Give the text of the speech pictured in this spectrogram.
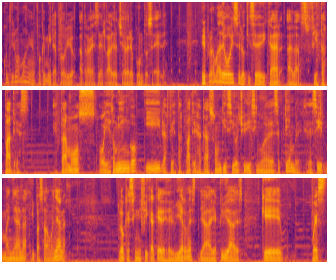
Continuamos en Enfoque Migratorio a través de radiochevere.cl. El programa de hoy se lo quise dedicar a las fiestas patrias. Estamos, hoy es domingo y las fiestas patrias acá son 18 y 19 de septiembre, es decir, mañana y pasado mañana. Lo que significa que desde el viernes ya hay actividades que pues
